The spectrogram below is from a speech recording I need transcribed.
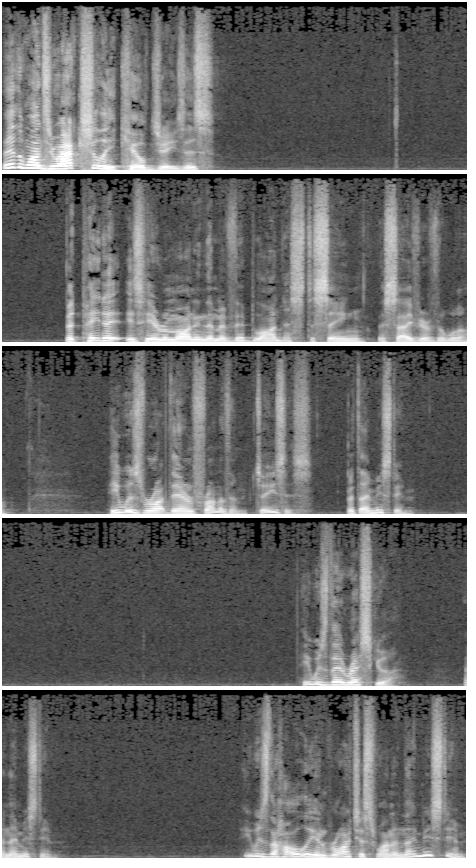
They're the ones who actually killed Jesus. But Peter is here reminding them of their blindness to seeing the Savior of the world. He was right there in front of them, Jesus, but they missed him. He was their rescuer, and they missed him. He was the holy and righteous one, and they missed him.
